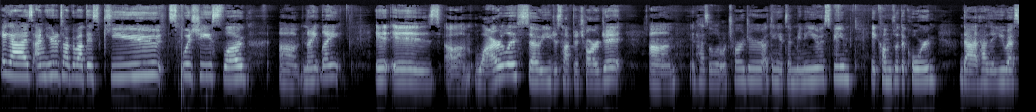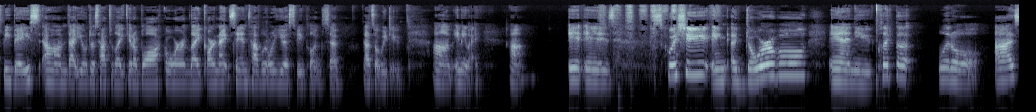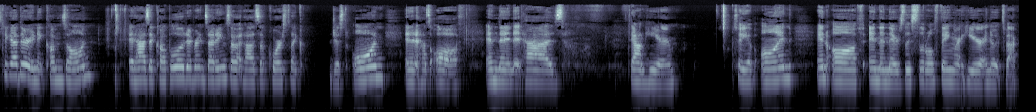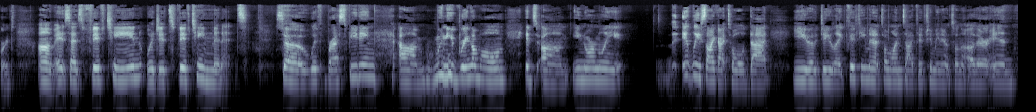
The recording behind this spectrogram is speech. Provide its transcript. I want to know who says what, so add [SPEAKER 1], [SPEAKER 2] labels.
[SPEAKER 1] Hey guys, I'm here to talk about this cute squishy slug um, nightlight. It is um, wireless, so you just have to charge it. Um, it has a little charger. I think it's a mini USB. It comes with a cord that has a USB base um, that you'll just have to like get a block or like our nightstands have little USB plugs. So that's what we do. Um, anyway, uh, it is squishy and adorable and you click the little eyes together and it comes on. It has a couple of different settings. So it has, of course, like just on and then it has off. And then it has down here. So you have on and off and then there's this little thing right here. I know it's backwards. Um, it says 15, which it's 15 minutes. So with breastfeeding, um, when you bring them home, it's um, you normally, at least I got told that you do like 15 minutes on one side, 15 minutes on the other, and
